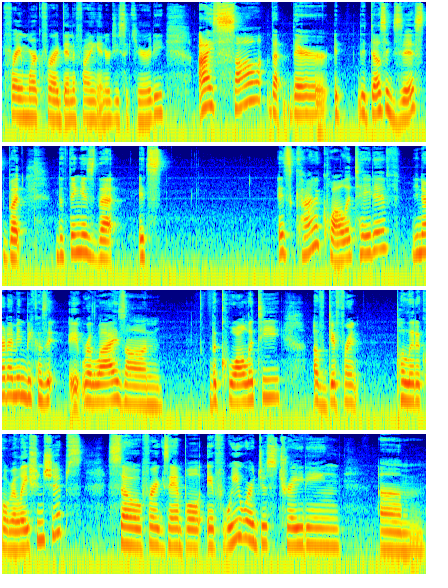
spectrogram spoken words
framework for identifying energy security? I saw that there it it does exist, but the thing is that it's it's kind of qualitative. You know what I mean? Because it it relies on the quality of different political relationships. So, for example, if we were just trading um,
